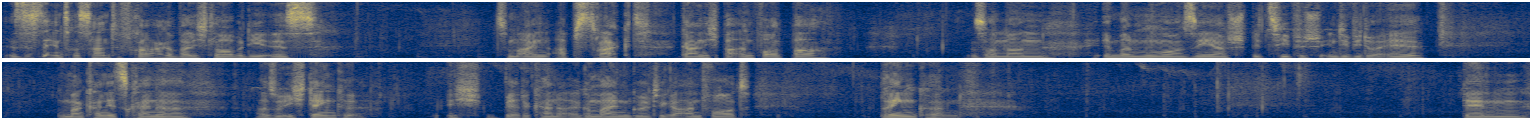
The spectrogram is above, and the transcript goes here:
Es ist eine interessante Frage, weil ich glaube, die ist zum einen abstrakt, gar nicht beantwortbar, sondern immer nur sehr spezifisch individuell. Man kann jetzt keine, also ich denke, ich werde keine allgemeingültige Antwort bringen können. Denn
